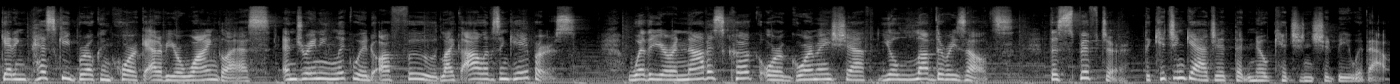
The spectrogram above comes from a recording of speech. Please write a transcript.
getting pesky broken cork out of your wine glass, and draining liquid off food like olives and capers. Whether you're a novice cook or a gourmet chef, you'll love the results. The Spifter, the kitchen gadget that no kitchen should be without.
